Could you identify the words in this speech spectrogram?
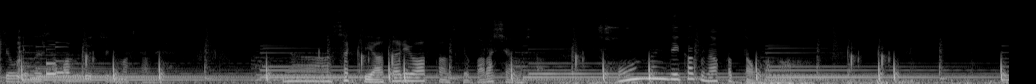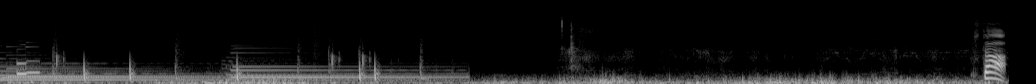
先ほどねサバフグ釣りましたね。いやーさっき当たりはあったんですけどバラしちゃいました。そんなにでかくなかったのかな。来た。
